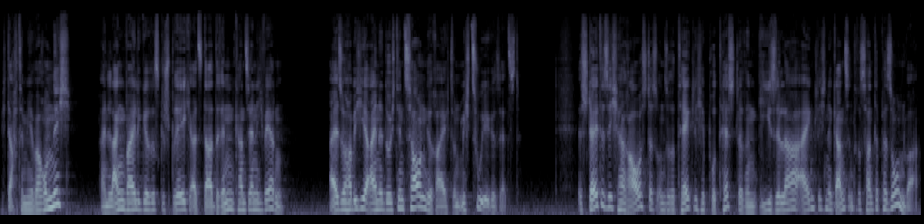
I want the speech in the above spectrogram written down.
Ich dachte mir, warum nicht? Ein langweiligeres Gespräch als da drinnen kann's ja nicht werden. Also habe ich ihr eine durch den Zaun gereicht und mich zu ihr gesetzt. Es stellte sich heraus, dass unsere tägliche Protestlerin Gisela eigentlich eine ganz interessante Person war.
